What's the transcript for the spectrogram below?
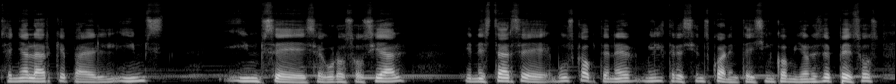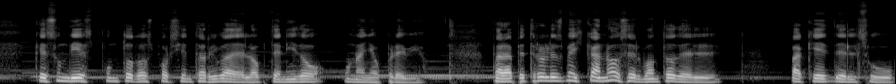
señalar que para el IMSS IMSS Seguro Social, Bienestar se busca obtener 1.345 millones de pesos, que es un 10.2% arriba de lo obtenido un año previo. Para Petróleos Mexicanos, el monto del paquete, de su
